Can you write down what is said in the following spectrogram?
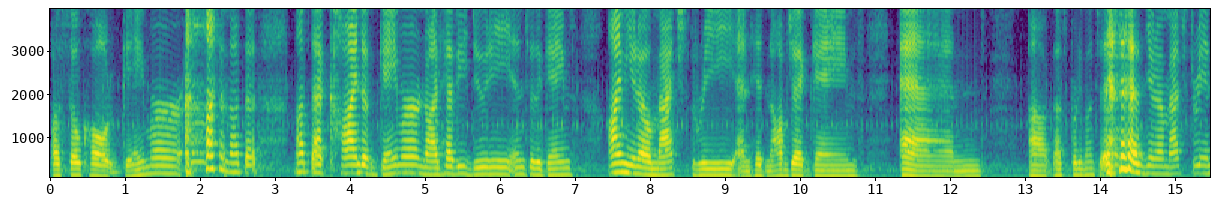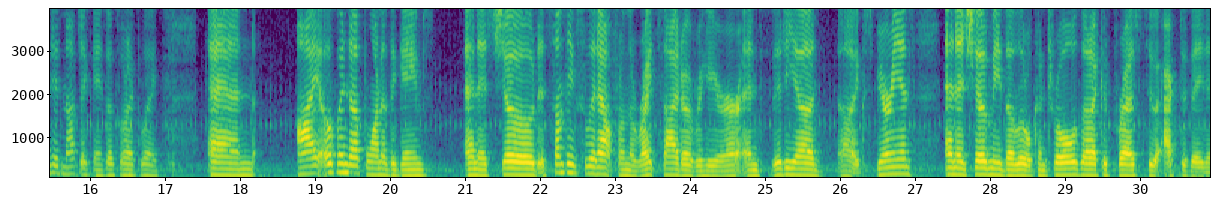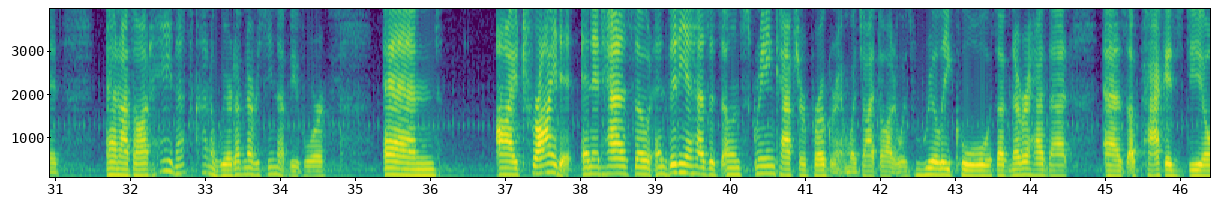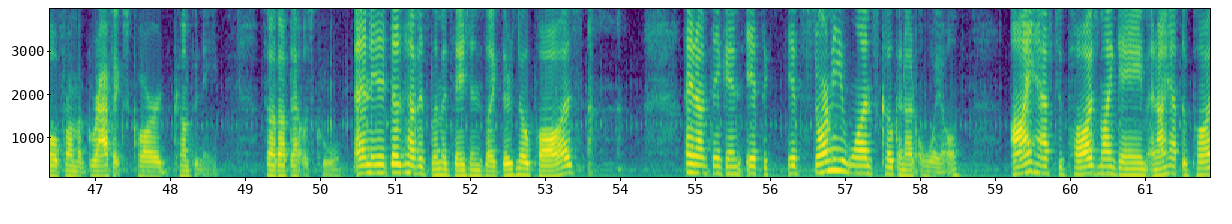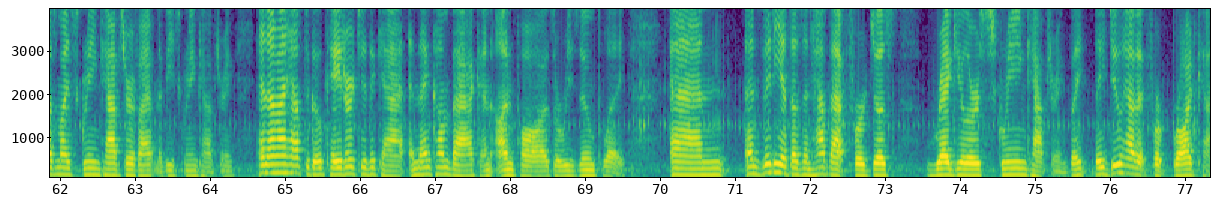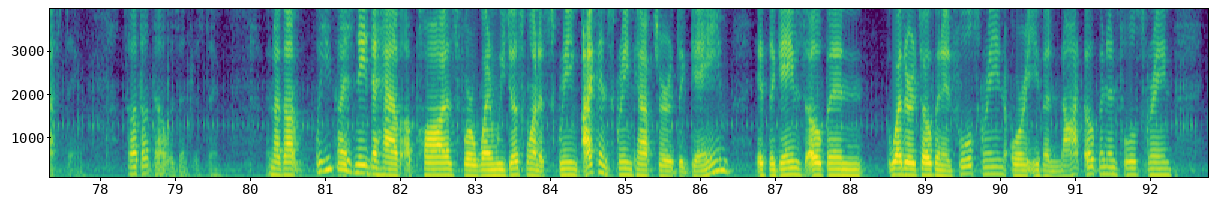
a so-called gamer. Not that, not that kind of gamer, not heavy duty into the games. I'm, you know, match three and hidden object games, and uh, that's pretty much it. you know, match three and hidden object games. That's what I play. And I opened up one of the games, and it showed something slid out from the right side over here, NVIDIA uh, Experience, and it showed me the little controls that I could press to activate it. And I thought, hey, that's kind of weird. I've never seen that before. And I tried it and it has so Nvidia has its own screen capture program which I thought it was really cool so I've never had that as a package deal from a graphics card company so I thought that was cool and it does have its limitations like there's no pause and I'm thinking if if Stormy wants coconut oil I have to pause my game and I have to pause my screen capture if I happen to be screen capturing and then I have to go cater to the cat and then come back and unpause or resume play. And NVIDIA doesn't have that for just regular screen capturing, but they do have it for broadcasting. So I thought that was interesting. And I thought, well, you guys need to have a pause for when we just want to screen. I can screen capture the game if the game's open, whether it's open in full screen or even not open in full screen.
